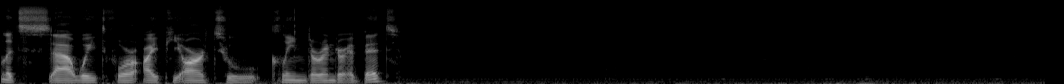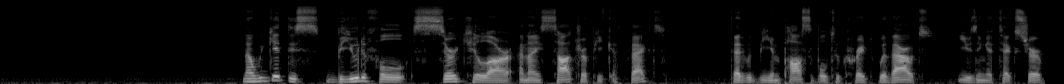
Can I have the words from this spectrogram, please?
Let's uh, wait for IPR to clean the render a bit. Now we get this beautiful circular anisotropic effect that would be impossible to create without using a texture.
